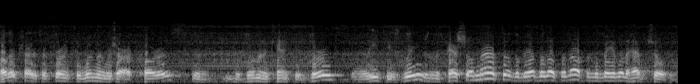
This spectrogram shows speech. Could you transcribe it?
Other pshat is referring to women which are akaras, the, the women who can't give birth, and will eat these leaves, and the pesha mato, they'll be able to open up and they'll be able to have children.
